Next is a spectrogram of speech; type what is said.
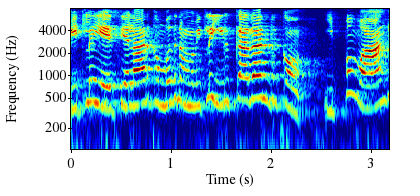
வீட்டில் ஏசியெல்லாம் இருக்கும்போது நம்ம வீட்டில் இருக்காதான் இருக்கோம். இப்ப வாங்க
